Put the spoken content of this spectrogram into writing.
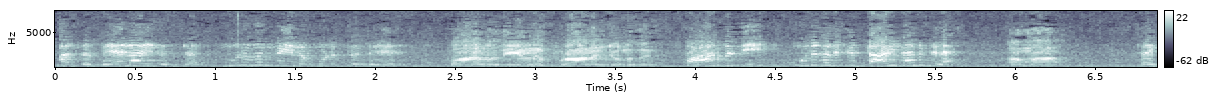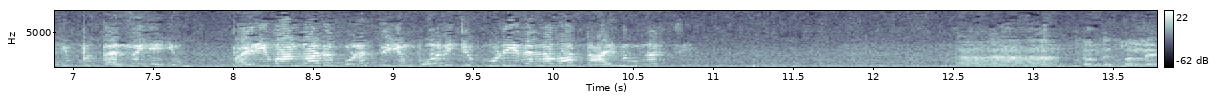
அந்த வேலாயுதத்தை முருகன் கையில கொடுத்தது. பார்வதின்னு புராணம் சொல்லுது. பார்வதி முருகனுக்கு தாய் தானுங்களே? ஆமா. சகிப்பு தன்மையையும் பழிவாங்காத குணத்தையும் போதிக்க கூடியதல்லவா தாய்மை உணர்ச்சி. சொல்லு சொல்லு.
